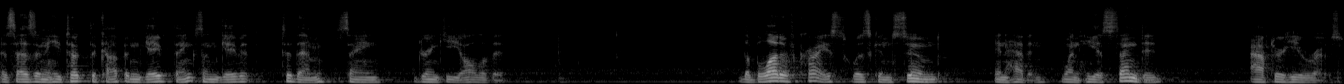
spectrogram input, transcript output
It says, And he took the cup and gave thanks and gave it to them, saying, Drink ye all of it. The blood of Christ was consumed in heaven when he ascended after he arose.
